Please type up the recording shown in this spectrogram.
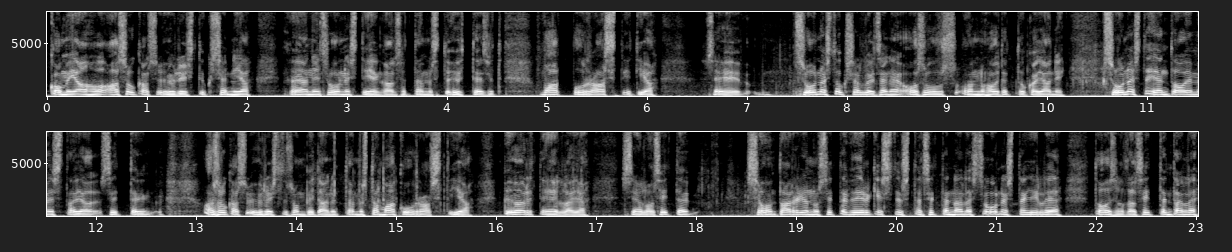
Komiaho asukasyhdistyksen ja Kajanin suunnistien kanssa tämmöiset yhteiset vappurastit ja se suunnistuksellisen osuus on hoidettu Kajani suunnistajien toimesta ja sitten asukasyhdistys on pitänyt tämmöistä makurastia pyörteillä ja siellä on sitten se on tarjonnut sitten virkistystä sitten näille suunnistajille ja toisaalta sitten tälle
